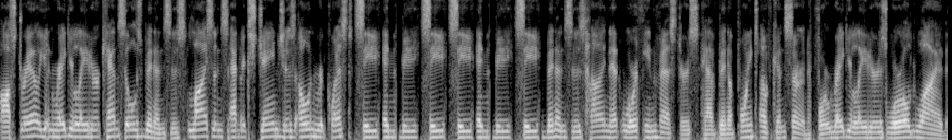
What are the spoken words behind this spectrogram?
Australian regulator cancels Binance's license at exchange's own request. CNBC CNBC Binance's high net worth investors have been a point of concern for regulators worldwide.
